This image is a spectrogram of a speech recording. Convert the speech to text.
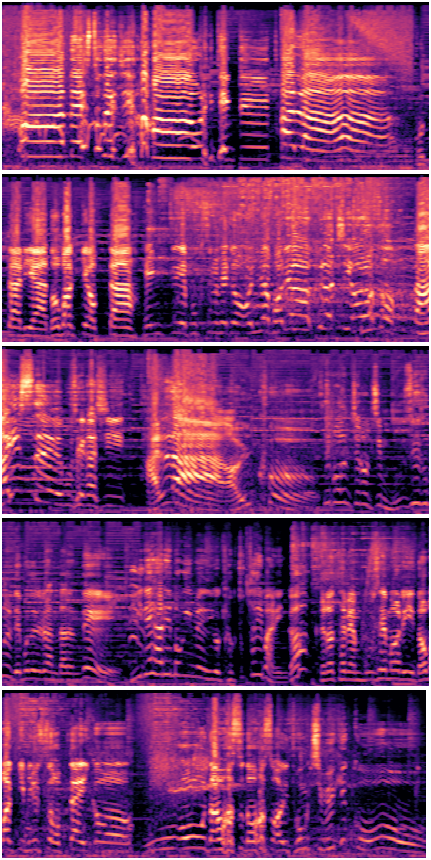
아내 스톤에지. 아 우리 댕뜨 탈락. 보따리야 너밖에 없다. 댕뜨의 복수를 해줘. 올려버려? 그렇지 어서. 나이스. 무쇠가시 달라 아이쿠. 세 번째로 지금 무쇠손을 내보내려 한다는데 미래 하리먹이면 이거 격투 타입 아닌가? 그렇다면 무쇠머리 너밖에 밀 수 없다 이거. 오오 나왔어 나왔어. 아니 덩치 왜 이렇게 커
